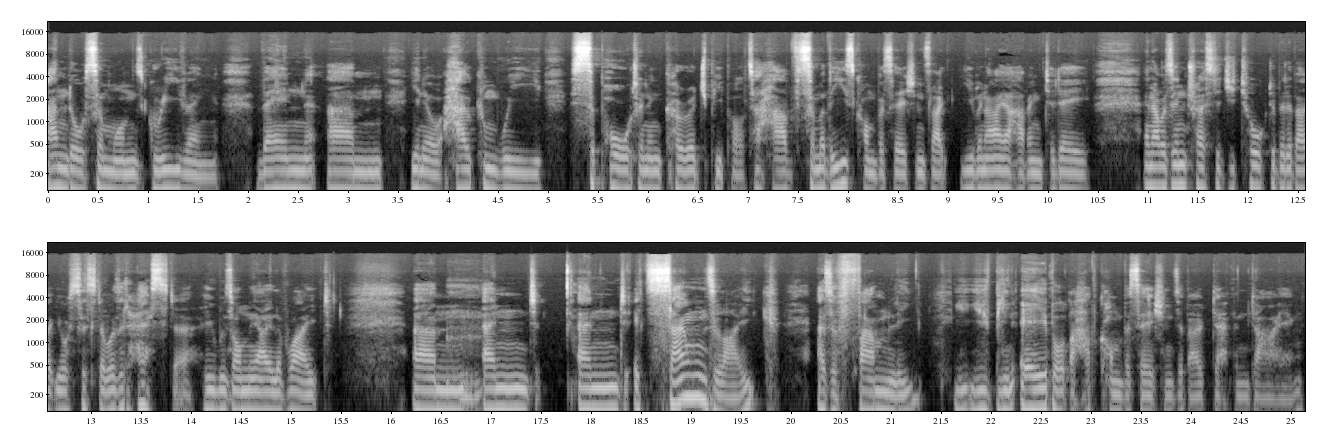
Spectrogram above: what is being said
and or someone's grieving, then um, you know how can we support and encourage people to have some of these conversations like you and I are having today? And I was interested. You talked a bit about your sister. Was it Hester who was on the Isle of Wight. Um, mm. And and it sounds like as a family you've been able to have conversations about death and dying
